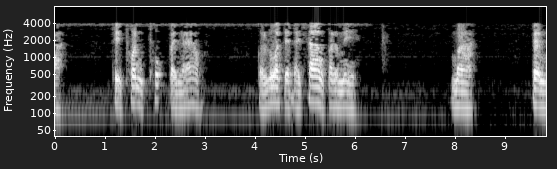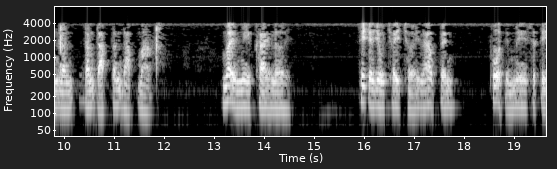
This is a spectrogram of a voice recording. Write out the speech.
า ที่พ้นทุกข์ไปแล้ว ก็ล้วนแต่ได้สร้างปรมี มาเป็นลำดับลำดับมา ไม่มีใครเลย ที่จะอยู่เฉยๆแล้วเป็นผู้ที่มีสติ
